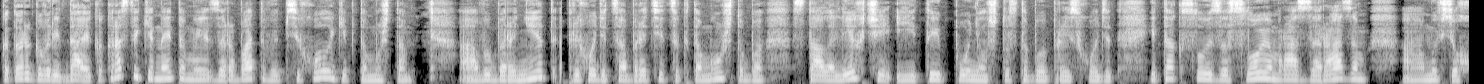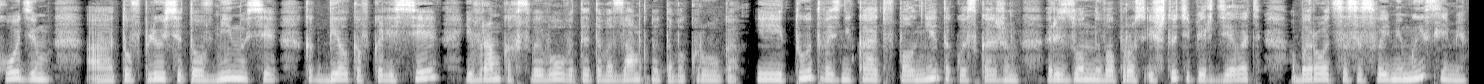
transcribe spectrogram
который говорит, да, и как раз-таки на этом и зарабатывают психологи, потому что а, выбора нет, приходится обратиться к тому, чтобы стало легче, и ты понял, что с тобой происходит. И так слой за слоем, раз за разом а, мы все ходим, то в плюсе, то в минусе, как белка в колесе, и в рамках своего вот этого замкнутого круга. И тут возникает вполне такой, скажем, резонный вопрос. И что теперь делать? Бороться со своими мыслями?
